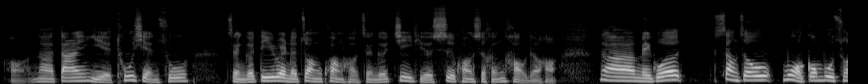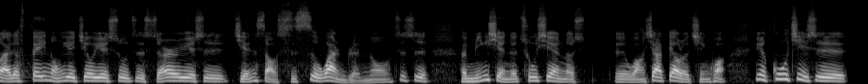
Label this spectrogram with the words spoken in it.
好，那当然也凸显出整个低润的状况。哈，整个记忆体的市况是很好的。哈，那美国上周末公布出来的非农业就业数字，十二月是减少十四万人哦，这是很明显的出现了呃往下掉的情况。因为估计是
